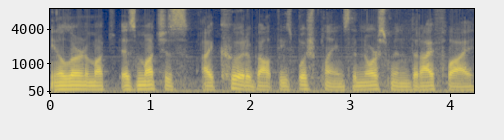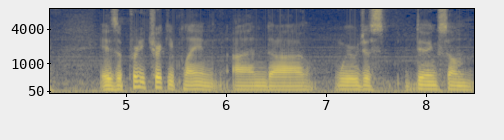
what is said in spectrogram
you know, learn much, as much as I could about these bush planes. The Norseman that I fly is a pretty tricky plane, and uh, we were just doing some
